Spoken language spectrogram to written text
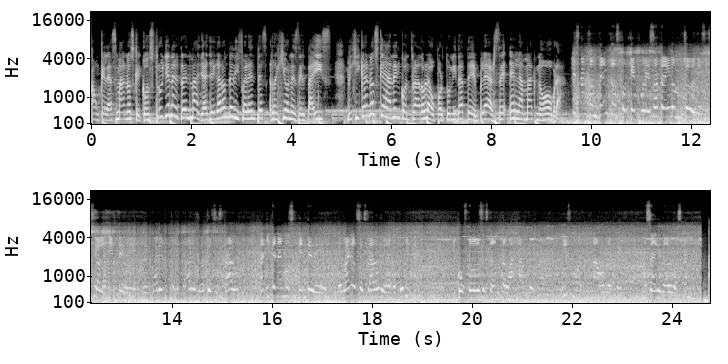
aunque las manos que construyen el tren Maya llegaron de diferentes regiones del país, mexicanos que han encontrado la oportunidad de emplearse en la magno obra. Están contentos porque pues ha traído mucho beneficio a la gente de, otros estados. Aquí tenemos gente de, varios estados de la República y pues todos están trabajando mismo en una obra que nos ha ayudado bastante.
